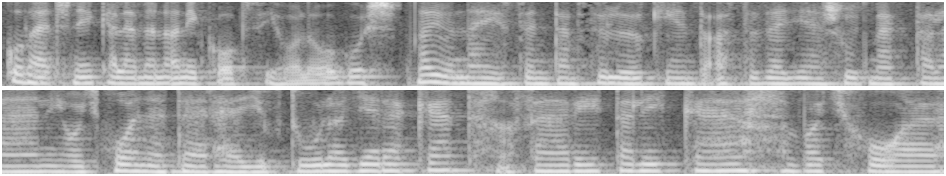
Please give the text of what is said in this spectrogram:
Kovácsnék Elemen Anikó pszichológus. Nagyon nehéz szerintem szülőként azt az egyensúlyt megtalálni, hogy hol ne terheljük túl a gyereket a felvételikkel, vagy hol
